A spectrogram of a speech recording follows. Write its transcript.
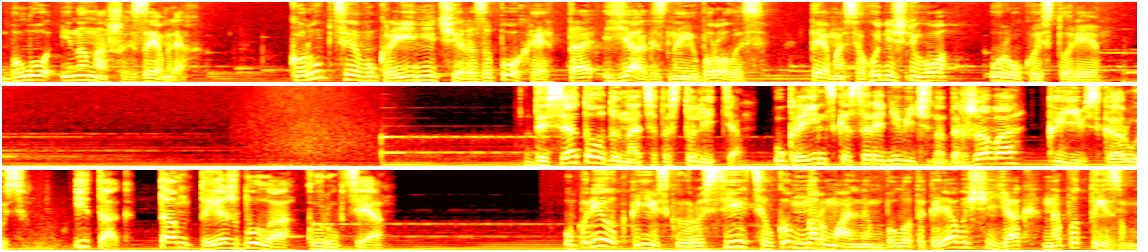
було і на наших землях. Корупція в Україні через епохи та як з нею боролись. Тема сьогоднішнього уроку історії. 10-11 століття. Українська середньовічна держава Київська Русь. І так, там теж була корупція. У період Київської Русі цілком нормальним було таке явище, як непотизм.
